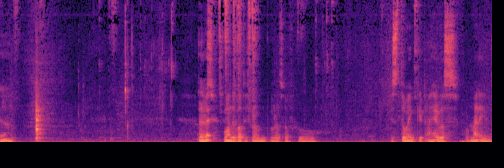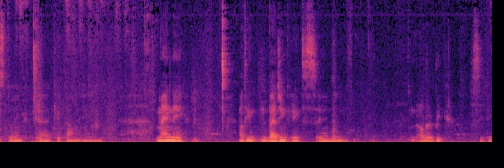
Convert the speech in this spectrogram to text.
Yeah. There's one devotee from Wrocław who is doing it. He was for many years doing uh, kirtan in mainly not in Beijing. It's in other big city,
